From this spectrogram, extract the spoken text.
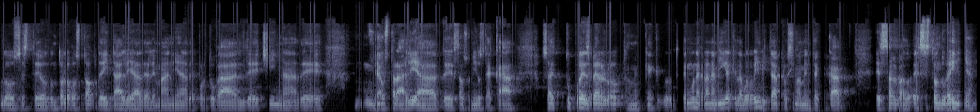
los este, odontólogos top de Italia, de Alemania, de Portugal, de China, de, de Australia, de Estados Unidos, de acá. O sea, tú puedes verlo. Tengo una gran amiga que la voy a invitar próximamente acá. Es Salvador, es hondureña.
